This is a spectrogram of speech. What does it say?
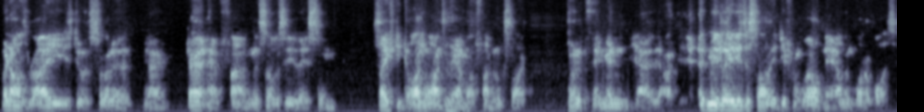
when I was raised, it was sort of you know go out and have fun. There's obviously there's some safety guidelines around what fun looks like, sort of thing. And you know, admittedly, it is a slightly different world now than what it was.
